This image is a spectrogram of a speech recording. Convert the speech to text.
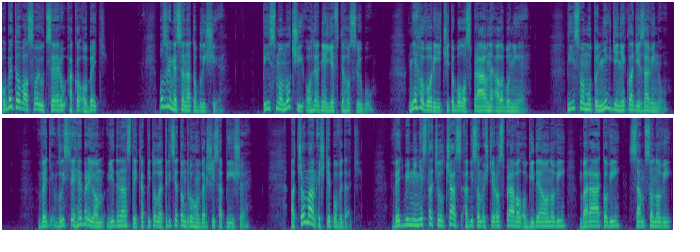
Obetoval svoju dceru ako obeď? Pozrime sa na to bližšie. Písmo mlčí ohľadne Jefteho sľubu. Nehovorí, či to bolo správne alebo nie. Písmo mu to nikde nekladie za vinu. Veď v liste Hebrejom v 11. kapitole 32. verši sa píše A čo mám ešte povedať? Veď by mi nestačil čas, aby som ešte rozprával o Gideónovi, Barákovi, Samsonovi,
